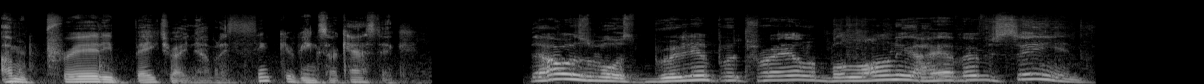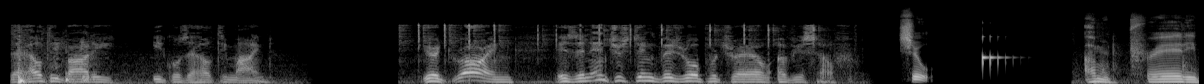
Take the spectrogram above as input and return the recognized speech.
I'm pretty baked right now, but I think you're being sarcastic. That was the most brilliant portrayal of baloney I have ever seen. The healthy body equals a healthy mind. Your drawing is an interesting visual portrayal of yourself. 十五、I'm pretty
